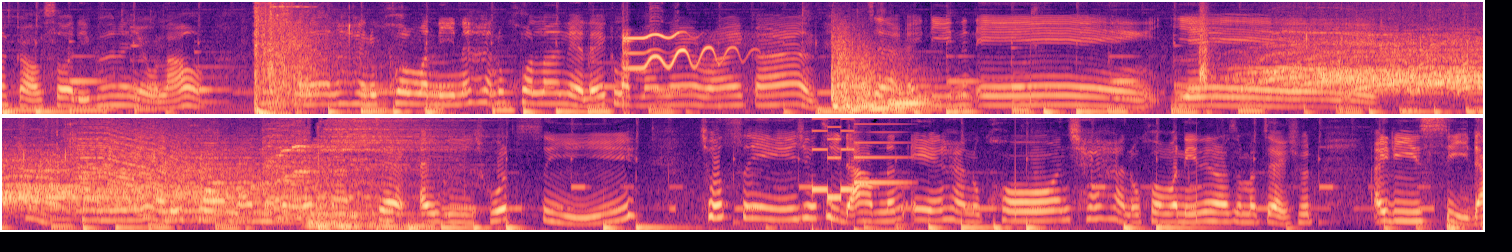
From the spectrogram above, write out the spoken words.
าก่าสวัสดีเพื่อนในอยู่แล้วชาแนลนะคะทุกคนวันนี้นะคะทุกคนเราเนี่ยได้กลับมาในรายการแจกไอดีนั่นเอง เย้ครั้งนี้นะคะทุกคนเรามีการแจกไอดีชุดสี ชุดสีชุดสีดำนั่นเองค่ะทุกคนใช่ค่ะทุกคนวันนี้เนี่ยเราจะมาแจกชุด ID สีด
